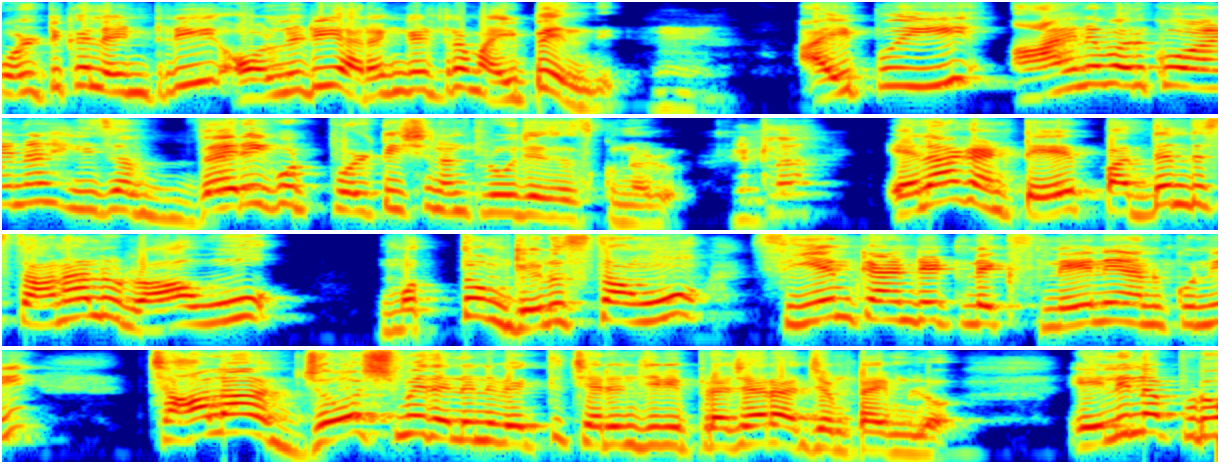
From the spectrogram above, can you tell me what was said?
పొలిటికల్ ఎంట్రీ ఆల్రెడీ అరంగేట్రం అయిపోయింది. అయిపోయి ఆయన వరకు ఆయన he's a very good politician అని ప్రూవ్ చేసేసుకున్నారు ఎలాగంటే పద్దెనిమిది స్థానాలు రావు మొత్తం గెలుస్తాము సీఎం క్యాండిడేట్ నెక్స్ట్ నేనే అనుకుని చాలా జోష్ మీద వెళ్ళిన వ్యక్తి చిరంజీవి ప్రజారాజ్యం టైంలో. వెళ్ళినప్పుడు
